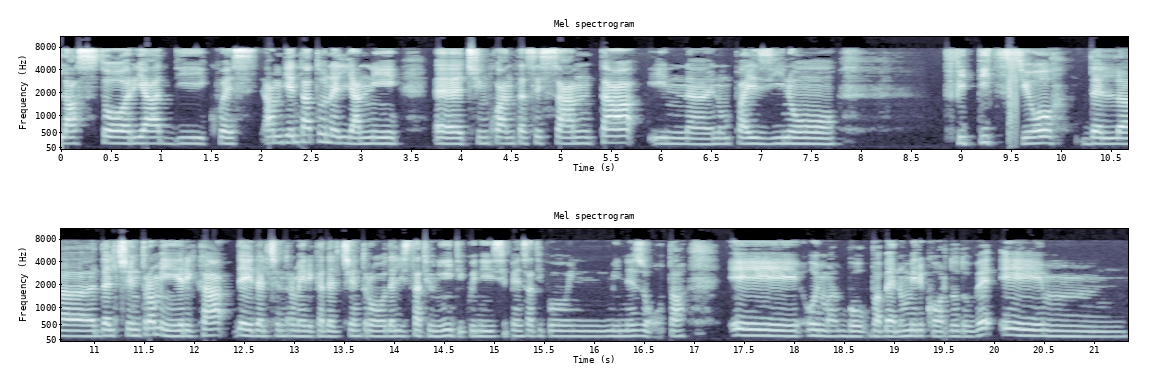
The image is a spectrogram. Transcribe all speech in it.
la storia di quest... ambientato negli anni eh, 50-60 in, in, un paesino fittizio del, del Centro America, eh, del Centro America, del centro degli Stati Uniti, quindi si pensa tipo in Minnesota, e, o in, boh, vabbè, non mi ricordo dove, e... Mh,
